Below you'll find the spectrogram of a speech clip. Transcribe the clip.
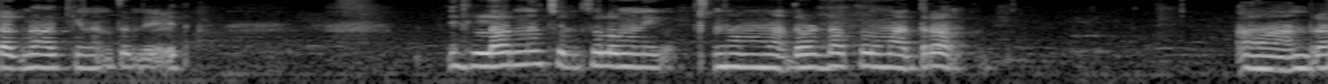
ಲಗ್ನ ಹಾಕಿನಂತಂದು ಹೇಳಿದ. ಎಲ್ಲರನ್ನೂ ಚಲೋ ಚಲೋ ಮನೆಗೆ ನಮ್ಮ ದೊಡ್ಡಪ್ಪ ಮಾತ್ರ ಅಂದ್ರೆ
